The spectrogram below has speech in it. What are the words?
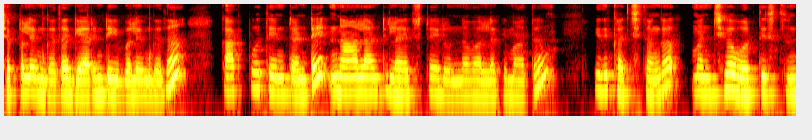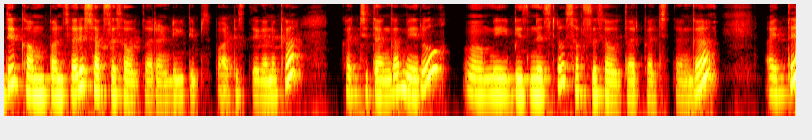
చెప్పలేం కదా గ్యారంటీ ఇవ్వలేం కదా. కాకపోతే ఏంటంటే నాలాంటి లైఫ్ స్టైల్ ఉన్న వాళ్ళకి మాత్రం ఇది ఖచ్చితంగా మంచిగా వర్తిస్తుంది. కంపల్సరీ సక్సెస్ అవుతారండి. ఈ టిప్స్ పాటిస్తే కనుక ఖచ్చితంగా మీరు మీ బిజినెస్లో సక్సెస్ అవుతారు ఖచ్చితంగా. అయితే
